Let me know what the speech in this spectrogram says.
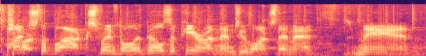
Punch the blocks when bullet bills appear on them to launch them at man.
